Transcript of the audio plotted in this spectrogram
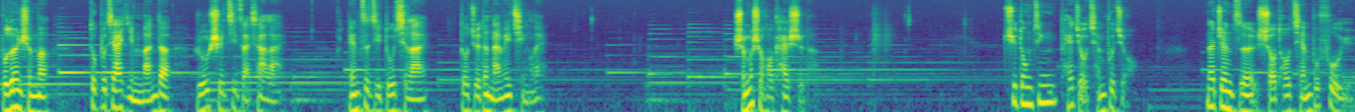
不论什么，都不加隐瞒的如实记载下来，连自己读起来都觉得难为情嘞。什么时候开始的？去东京陪酒前不久，那阵子手头钱不富裕，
